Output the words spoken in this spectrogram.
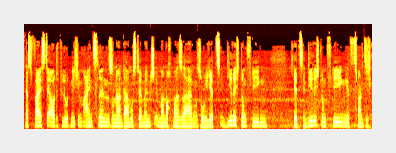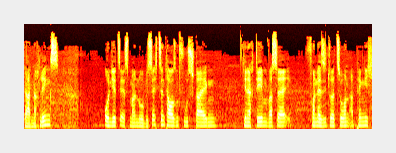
das weiß der Autopilot nicht im Einzelnen, sondern da muss der Mensch immer noch mal sagen, so jetzt in die Richtung fliegen, jetzt in die Richtung fliegen, jetzt 20 Grad nach links und jetzt erstmal nur bis 16.000 Fuß steigen, je nachdem, was er von der Situation abhängig,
